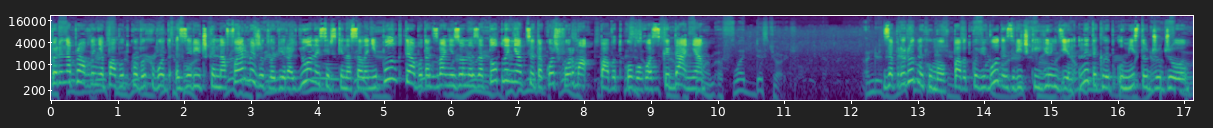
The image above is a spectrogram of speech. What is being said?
Перенаправлення паводкових вод з річки на ферми, житлові райони, сільські населені пункти або так звані зони затоплення це також форма паводкового скидання. За природних умов паводкові води з річки Юндін не текли б у місто Джуджоу.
